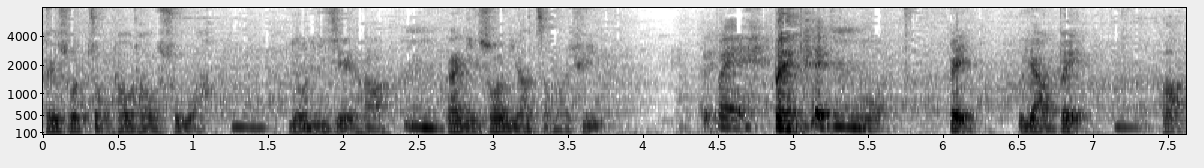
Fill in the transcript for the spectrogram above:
可以说总 total 数啊，嗯有理解哈？嗯那你说你要怎么去背背背不完，背？不要背啊！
